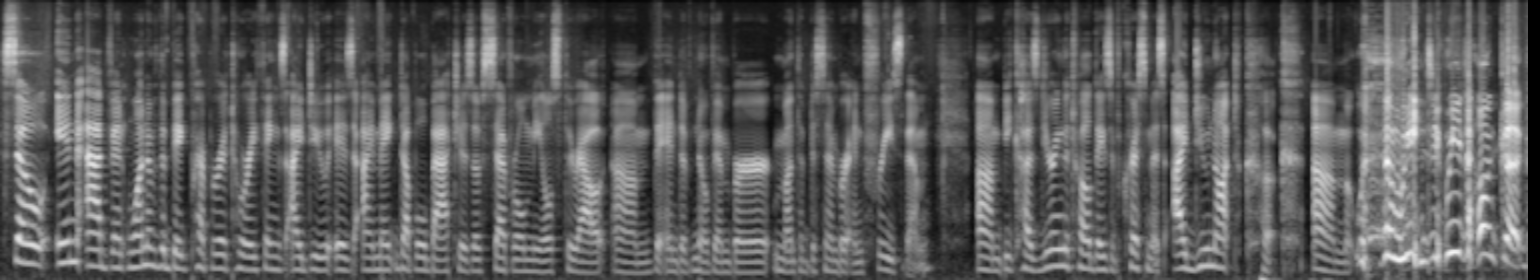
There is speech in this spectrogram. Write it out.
So, in Advent, one of the big preparatory things I do is I make double batches of several meals throughout um, the end of November, month of December, and freeze them um, because during the 12 days of Christmas, I do not cook. Um, we, do, we don't cook.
